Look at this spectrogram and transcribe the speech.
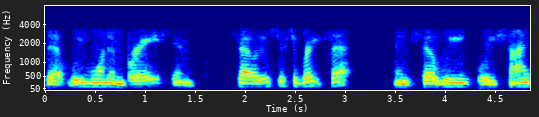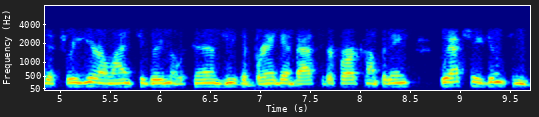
that we want to embrace, and so it was just a great fit. And so we we signed a three year alliance agreement with him. He's a brand ambassador for our company. We're actually doing some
